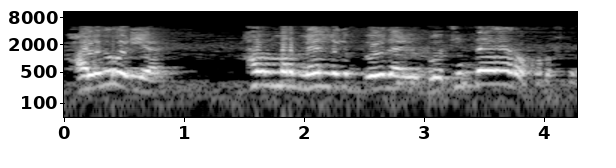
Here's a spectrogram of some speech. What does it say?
waxaa laga wariyaa hal mar meel laga boodaayo bootin dheeroo ku dhuftay.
